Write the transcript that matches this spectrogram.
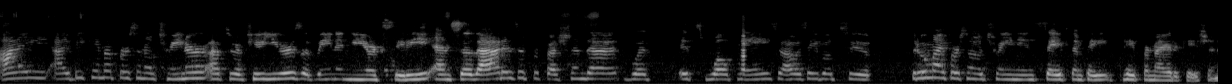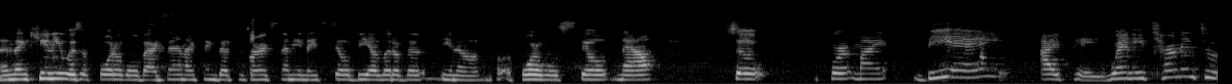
I I became a personal trainer after a few years of being in New York City, and so that is a profession that would it's well paid. So I was able to through my personal training save and pay pay for my education. And then CUNY was affordable back then. I think that to certain extent it may still be a little bit you know affordable still now. So for my BA I pay. When it turned into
